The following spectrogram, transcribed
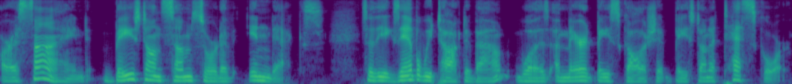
are assigned based on some sort of index. So the example we talked about was a merit-based scholarship based on a test score.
